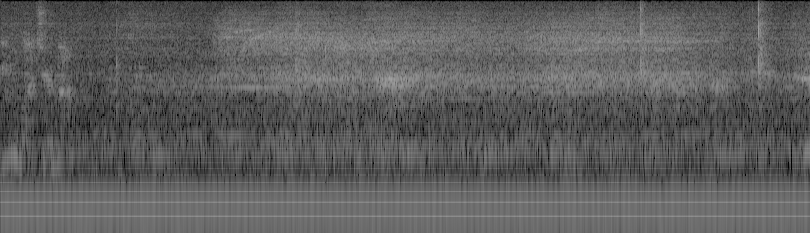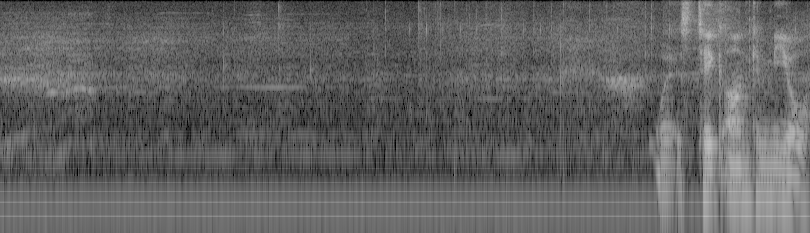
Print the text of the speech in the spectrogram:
You watch your mouth. Let's take on Camille.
